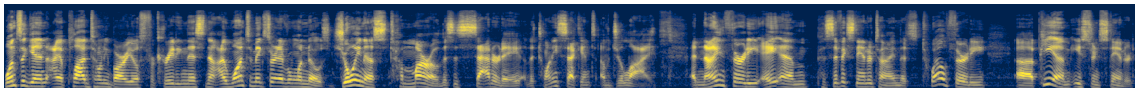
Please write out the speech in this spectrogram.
Once again, I applaud Tony Barrios for creating this. Now, I want to make certain everyone knows, join us tomorrow. This is Saturday, the 22nd of July at 9.30 a.m. Pacific Standard Time. That's 12.30 uh, p.m. Eastern Standard.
